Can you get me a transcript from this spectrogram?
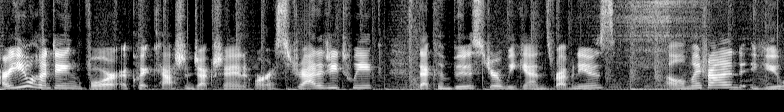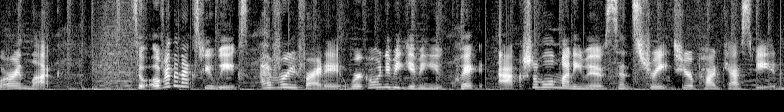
Are you hunting for a quick cash injection or a strategy tweak that can boost your weekend's revenues? Well, my friend, you are in luck. So, over the next few weeks, every Friday, we're going to be giving you quick, actionable money moves sent straight to your podcast feed.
